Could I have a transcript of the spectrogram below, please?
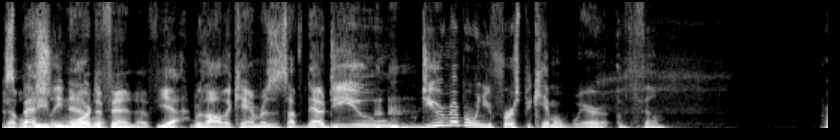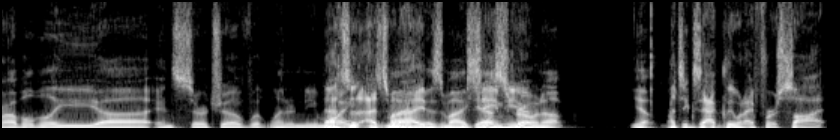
that Especially will be more with- definitive. Yeah. with all the cameras and stuff. Now, do you do you remember when you first became aware of the film? Probably uh, in search of with Leonard Nimoy. That's- that's my, I- is my guess here. growing up. Yep. That's exactly when I first saw it.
